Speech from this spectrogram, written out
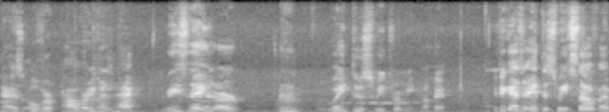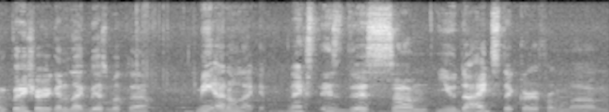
Yeah, it's overpowering as heck. These things are way too sweet for me. Okay. If you guys are into sweet stuff, I'm pretty sure you're gonna like this, but uh, me, I don't like it. Next is this um, You Died sticker from um,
